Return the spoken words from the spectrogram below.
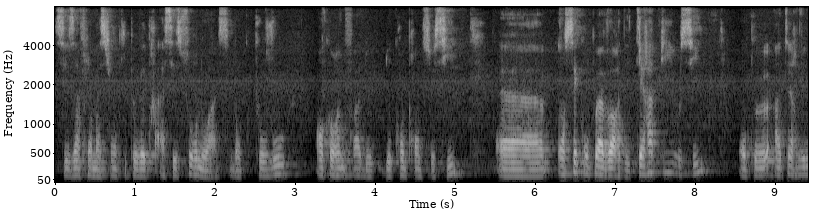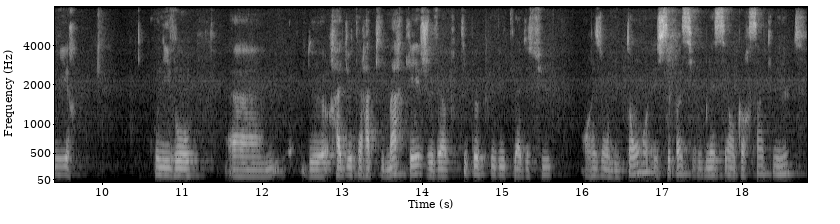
ces inflammations qui peuvent être assez sournoises. Donc pour vous, encore une fois, de, comprendre ceci. Euh, on sait qu'on peut avoir des thérapies aussi. On peut intervenir au niveau euh, de radiothérapie marquée. Je vais un tout petit peu plus vite là-dessus en raison du temps. Et je ne sais pas si vous me laissez encore 5 minutes.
